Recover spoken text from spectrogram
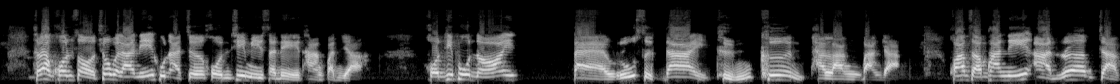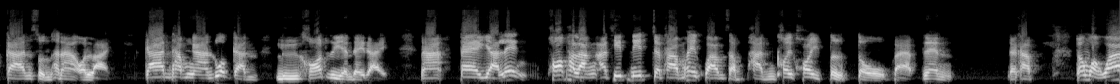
ๆสำหรับคนโสดช่วงเวลานี้คุณอาจเจอคนที่มีเสน่ห์ทางปัญญา คนที่พูดน้อยแต่รู้สึกได้ถึงคลื่นพลังบางอย่าง ความสัมพันธ์นี้อาจเริ่มจากการสนทนาออนไลน์ การทำงานร่วมกันหรือคอร์สเรียนใด ๆ นะแต่อย่าเร่ง เพราะพลังอาทิตย์นิดจะทำให้ความสัมพันธ์ค่อยๆเติบโตแบบแน่น นะครับ ต้องบอกว่า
